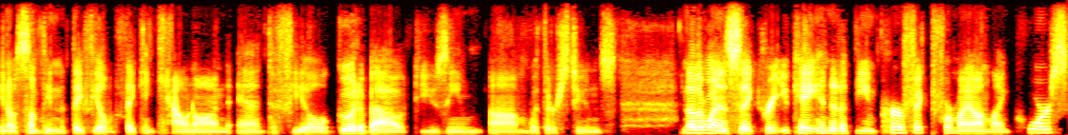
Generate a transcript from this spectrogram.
you know something that they feel that they can count on and to feel good about using um, with their students. Another one is that Create UK ended up being perfect for my online course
